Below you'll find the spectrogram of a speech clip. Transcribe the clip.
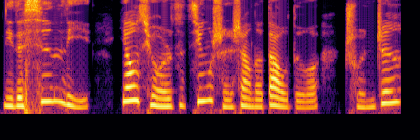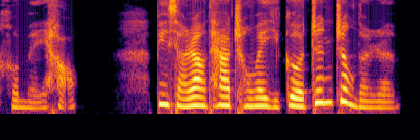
你的心里要求儿子精神上的道德纯真和美好，并想让他成为一个真正的人，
